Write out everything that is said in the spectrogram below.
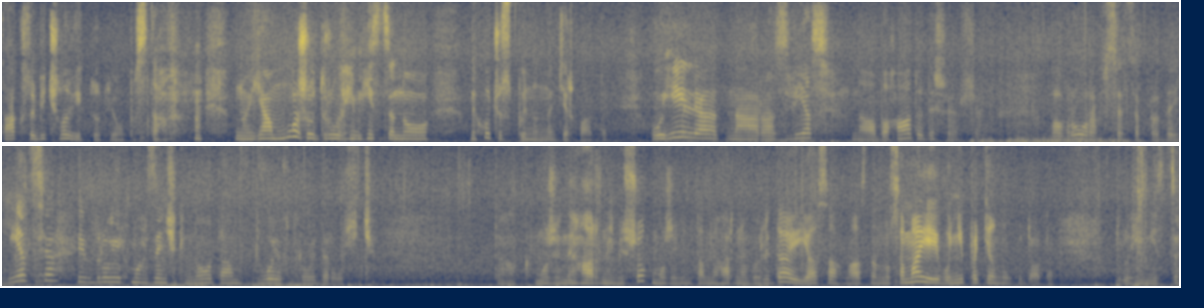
Так, собі чоловік тут його поставив. Ну я можу друге місце, але не хочу спину надірвати. Вугілля на розв'яз набагато дешевше. В Аврорах все це продається і в других магазинчиках, але там вдвоє-втроє дорожче. Так, може не гарний мішок, може він там не гарно виглядає, я согласна. Ну сама я його не потягну куди-то в друге місце.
